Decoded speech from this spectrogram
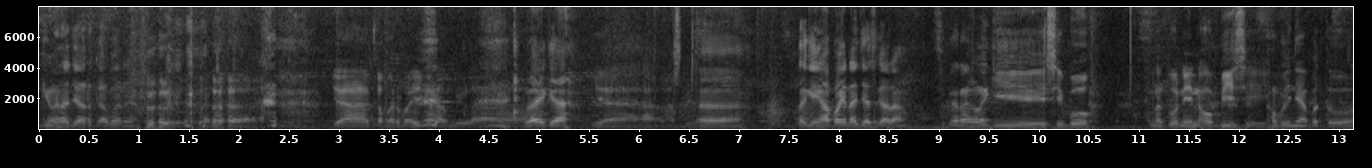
Gimana Jar kabarnya? Ya, kabar baik alhamdulillah. Baik ya. Ya, alhamdulillah. Eh, lagi ngapain aja sekarang? Sekarang lagi sibuk nekunin hobi sih. Hobinya apa tuh?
